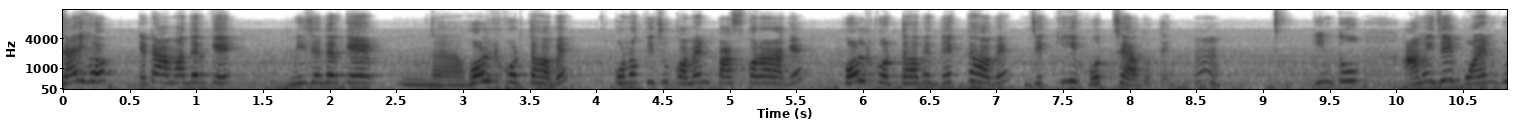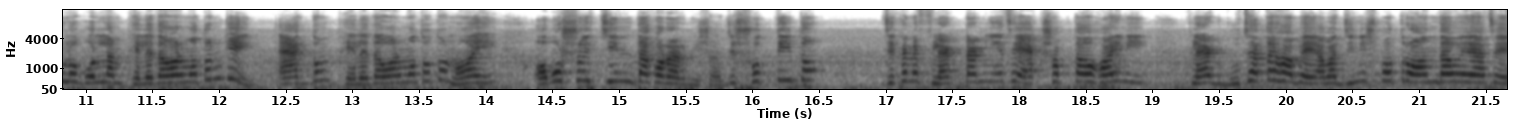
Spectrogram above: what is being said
যাই হোক, এটা আমাদেরকে, নিজেদেরকে হোল্ড করতে হবে। কোনো কিছু কমেন্ট পাস করার আগে হোল্ড করতে হবে, দেখতে হবে যে কি হচ্ছে আদতে। হুম? কিন্তু আমি যেই পয়েন্টগুলো বললাম, ফেলে দেওয়ার মতন কি? একদম ফেলে দেওয়ার মতো তো নয়, অবশ্যই চিন্তা করার বিষয়। যে সত্যিই তো যেখানে ফ্ল্যাটটা নিয়েছে, এক সপ্তাহ হয়নি, ফ্ল্যাট গুছাতে হবে, আবার জিনিসপত্র অন দা হয়ে আছে,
